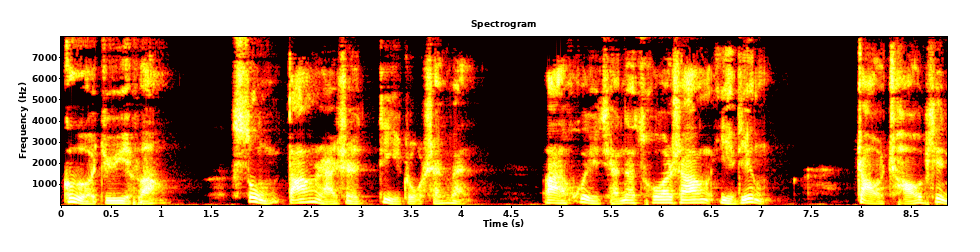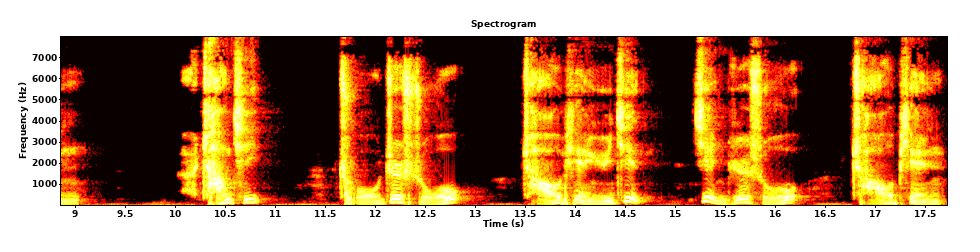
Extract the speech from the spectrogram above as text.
各居一方。宋当然是地主身份，按会前的磋商议定，照朝聘呃长期，楚之属朝聘于晋，晋之属朝聘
